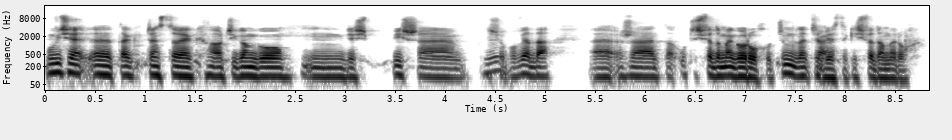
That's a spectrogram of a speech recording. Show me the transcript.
Mówi się e, tak często, jak o Qigongu mm, gdzieś pisze, gdzieś Mhm. opowiada, e, że to uczy świadomego ruchu. Czym dla Ciebie Tak. jest taki świadomy ruch?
